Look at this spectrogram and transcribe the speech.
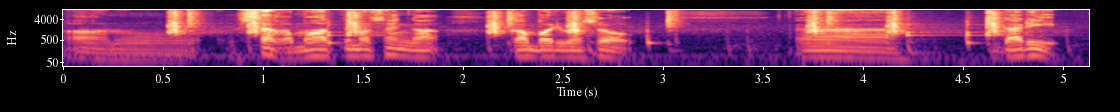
あのー、舌が回ってませんが、頑張りましょう。あー、ダリー。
